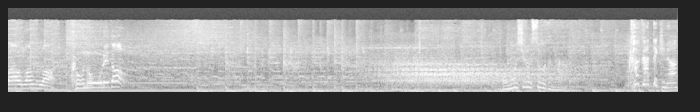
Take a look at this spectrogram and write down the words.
バーワンはこの俺だ。面白そうだな。かかってきな。俺の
